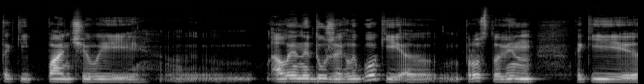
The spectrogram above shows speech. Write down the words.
такий панчевий, але не дуже глибокий, просто він такий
